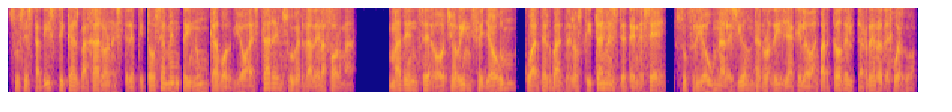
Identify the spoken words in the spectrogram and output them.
Sus estadísticas bajaron estrepitosamente y nunca volvió a estar en su verdadera forma. Madden 08 Vince Young, quarterback de los Titanes de Tennessee, sufrió una lesión de rodilla que lo apartó del terreno de juego.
